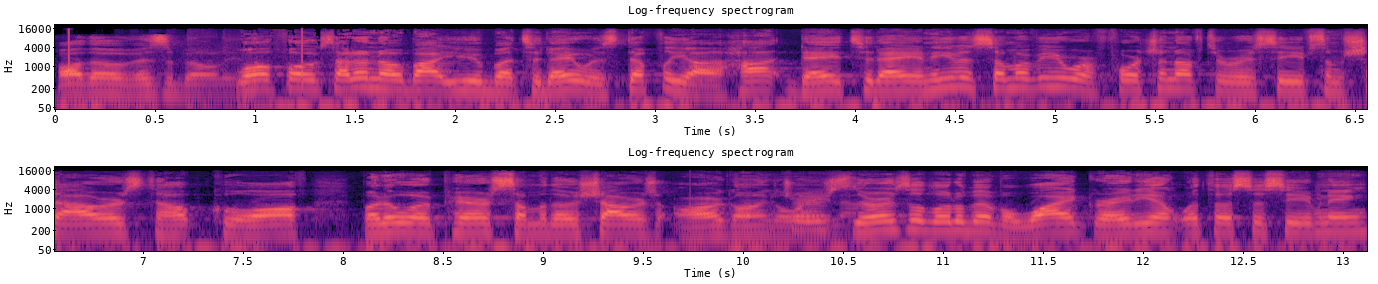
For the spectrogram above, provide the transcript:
although visibility. Well, folks, I don't know about you, but today was definitely a hot day today. And even some of you were fortunate enough to receive some showers to help cool off. But it would appear some of those showers are going away. Now. There is a little bit of a wide gradient with us this evening.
